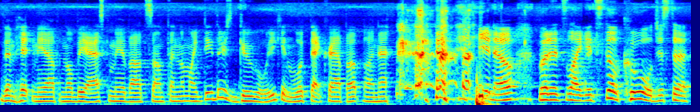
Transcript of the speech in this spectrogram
them hitting me up and they'll be asking me about something. I'm like, dude, there's Google. You can look that crap up by now, you know? But it's like, it's still cool just to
